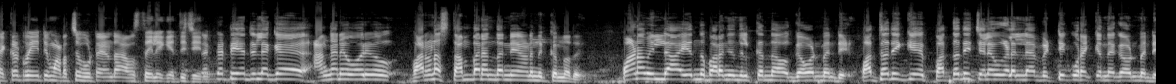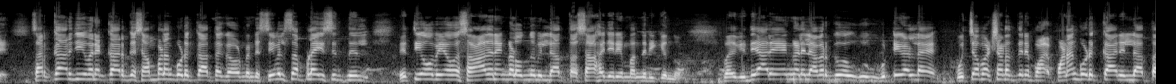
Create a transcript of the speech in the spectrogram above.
സെക്രട്ടേറിയറ്റ് അടച്ചു പൂട്ടേണ്ട അവസ്ഥയിലേക്ക് എത്തിച്ചേരും. സെക്രട്ടേറിയറ്റിലൊക്കെ അങ്ങനെ ഒരു ഭരണസ്തംഭനം തന്നെയാണ് നിൽക്കുന്നത്. പണമില്ല എന്ന് പറഞ്ഞു നിൽക്കുന്ന ഗവൺമെന്റ് പദ്ധതിക്ക് പദ്ധതി ചെലവുകളെല്ലാം വെട്ടിക്കുറയ്ക്കുന്ന ഗവൺമെന്റ് സർക്കാർ ജീവനക്കാർക്ക് ശമ്പളം കൊടുക്കാത്ത ഗവൺമെന്റ് സിവിൽ സപ്ലൈസിൽ നിത്യോപയോഗ സാധനങ്ങളൊന്നുമില്ലാത്ത സാഹചര്യം വന്നിരിക്കുന്നു. വിദ്യാലയങ്ങളിൽ അവർക്ക് കുട്ടികളുടെ ഉച്ചഭക്ഷണത്തിന് പണം കൊടുക്കാനില്ലാത്ത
